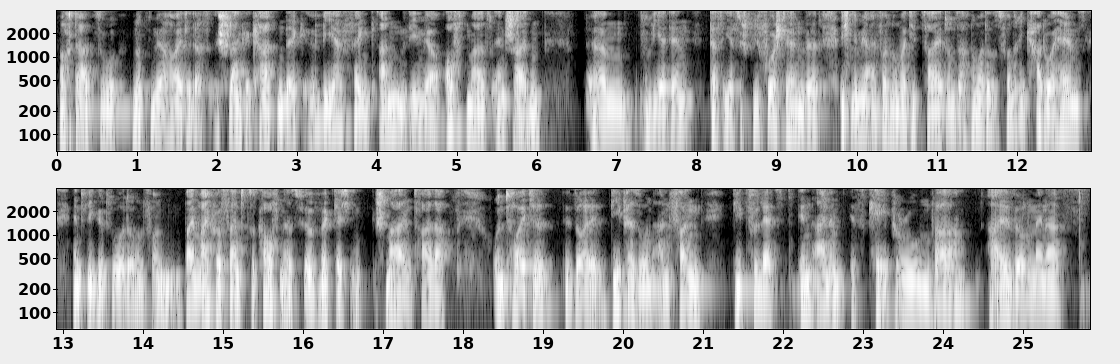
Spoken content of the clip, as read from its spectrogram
Auch dazu nutzen wir heute das schlanke Kartendeck Wer fängt an, mit dem wir oftmals entscheiden, ähm, wer denn das erste Spiel vorstellen wird. Ich nehme mir einfach nur mal die Zeit und sage nochmal, dass es von Ricardo Helms entwickelt wurde und von bei Microfund zu kaufen ist für wirklich einen schmalen Taler. Und heute soll die Person anfangen, die zuletzt in einem Escape Room war. Also, Männers,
